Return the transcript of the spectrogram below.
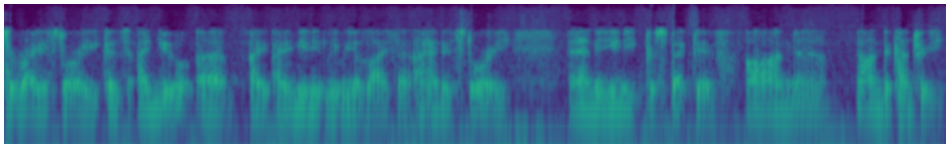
to write a story because I knew uh, I, I immediately realized that I had a story and a unique perspective on on the country,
